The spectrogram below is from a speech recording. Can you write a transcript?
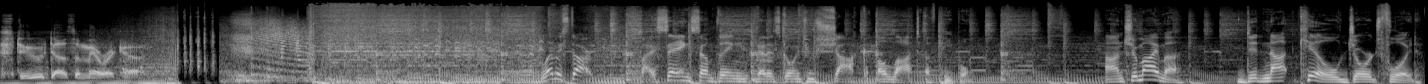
Stu Does America. Let me start by saying something that is going to shock a lot of people. Aunt Jemima did not kill George Floyd.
